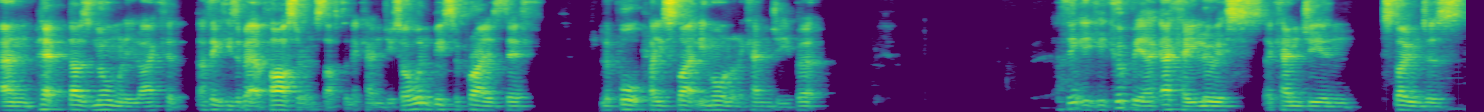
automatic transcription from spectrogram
And Pep does normally like it. I think he's a better passer and stuff than Akanji. So I wouldn't be surprised if Laporte plays slightly more than Akanji, but I think it, it could be Ake, Lewis, Akanji, and Stones as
